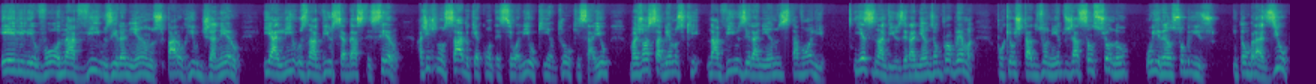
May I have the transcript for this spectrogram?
ele levou navios iranianos para o Rio de Janeiro e ali os navios se abasteceram. A gente não sabe o que aconteceu ali, o que entrou, o que saiu, mas nós sabemos que navios iranianos estavam ali. E esses navios iranianos é um problema, porque os Estados Unidos já sancionou o Irã sobre isso. Então, o Brasil,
